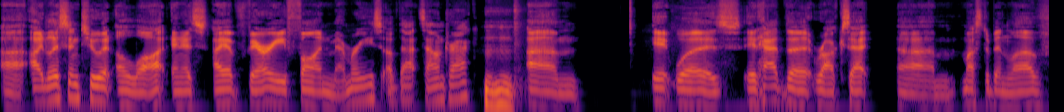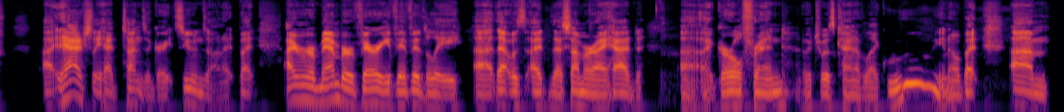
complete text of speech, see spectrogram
uh, I listened to it a lot, and it's I have very fond memories of that soundtrack. Mm-hmm. Um, it was it had the Roxette um, "Must Have Been Love." Uh, it actually had tons of great tunes on it, but I remember very vividly uh, that was uh, the summer I had uh, a girlfriend, which was kind of like woo, you know. But um,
